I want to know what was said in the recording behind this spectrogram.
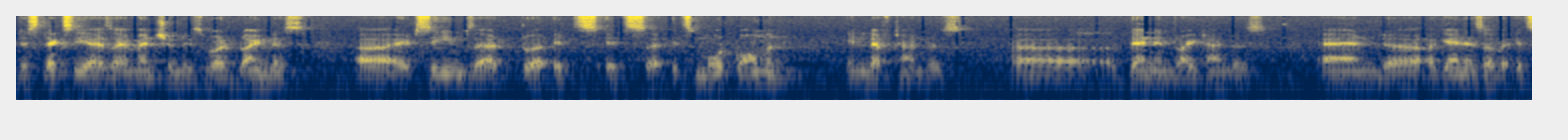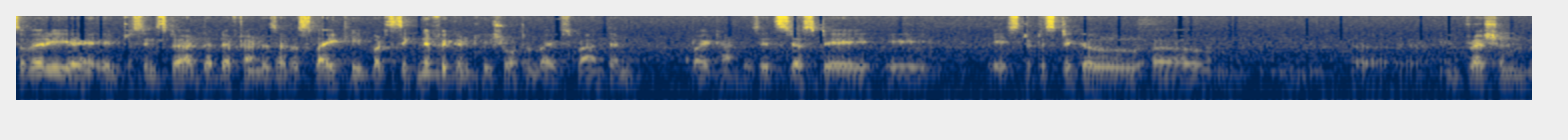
dyslexia, as I mentioned, is word blindness. Uh, it seems that it's it's it's more common in left-handers uh, than in right-handers. And uh, again, it's a, it's a very uh, interesting stat that left-handers have a slightly but significantly shorter lifespan than right-handers. It's just a, a, a statistical um, impression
